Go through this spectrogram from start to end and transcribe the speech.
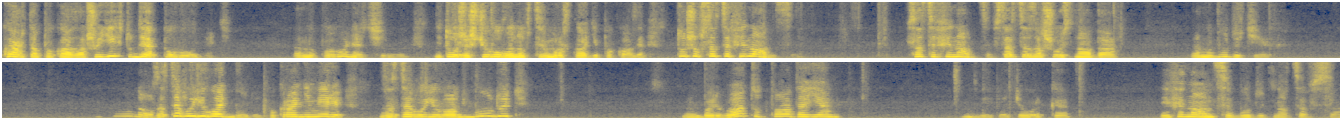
карта показувала, що їх туди як погонять. А ну погонять чи ні? І теж, чого воно в цьому розкладі показує? То, що все це фінанси. Все це фінанси, все це за щось треба. Ну, будуть їх. Ну, да, за це воювати будуть. По крайній мірі, за це воювати будуть. Боротьба тут падає. Дві п'ятерки. І фінанси будуть на це все.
